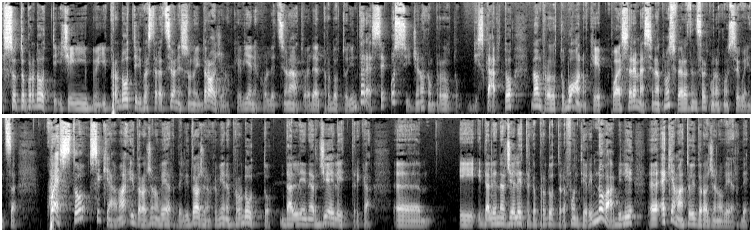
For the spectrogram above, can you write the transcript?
sottoprodotti, i, i, prodotti di questa reazione sono idrogeno che viene collezionato ed è il prodotto di interesse, ossigeno che è un prodotto di scarto, ma un prodotto buono che può essere messo in atmosfera senza alcuna conseguenza. Questo si chiama idrogeno verde, l'idrogeno che viene prodotto dall'energia elettrica eh, e, e, dall'energia elettrica prodotta da fonti rinnovabili eh, è chiamato idrogeno verde.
